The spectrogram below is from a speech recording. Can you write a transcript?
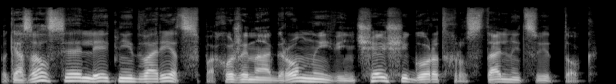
Показался летний дворец, похожий на огромный, венчающий город хрустальный цветок.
